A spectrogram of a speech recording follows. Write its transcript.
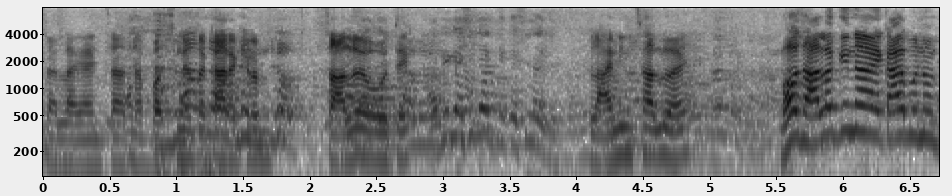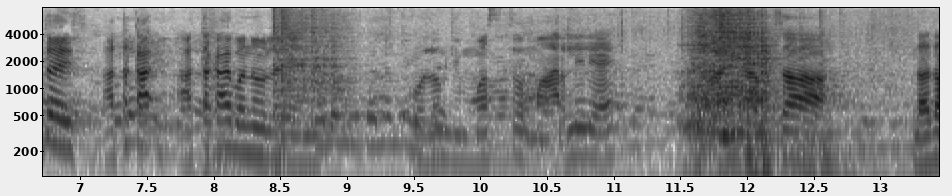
चला यांचा आता बसण्याचा कार्यक्रम चालू आहे होते प्लॅनिंग चालू आहे. भाऊ झालं की नाही? काय बनवतोय आता काय आता काय बनवलंय? कोलंबी मस्त मारलेली आहे. आणि आमचा दादा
